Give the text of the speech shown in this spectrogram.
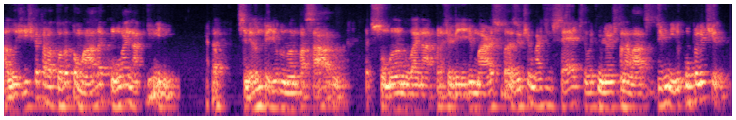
A logística estava toda tomada com o line-up de milho. Esse mesmo período no ano passado, somando o line-up para fevereiro e março, o Brasil tinha mais de 7, 8 milhões de toneladas de milho comprometido.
